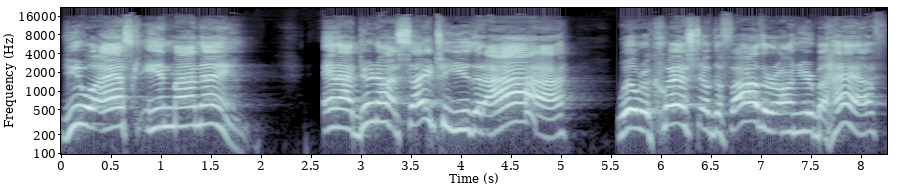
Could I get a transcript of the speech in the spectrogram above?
you will ask in my name. And I do not say to you that I will request of the Father on your behalf.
